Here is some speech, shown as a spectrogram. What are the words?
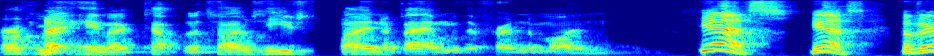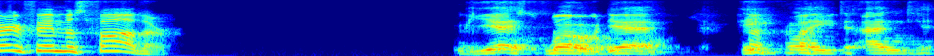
I've met him a couple of times. He used to play in a band with a friend of mine. Yes, yes, a very famous father. Yes, well, yeah, he played, and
